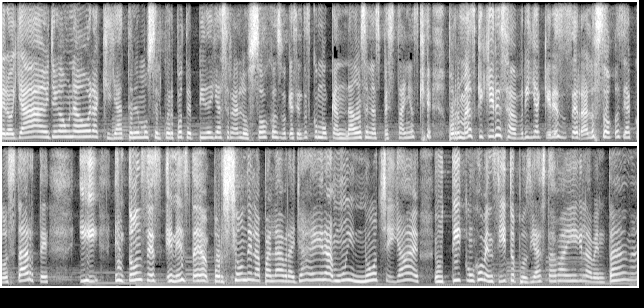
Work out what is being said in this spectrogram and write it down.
Pero ya llega una hora que ya tenemos, el cuerpo te pide ya cerrar los ojos porque sientes como candados en las pestañas que por más que quieres abrir, ya quieres cerrar los ojos y acostarte. Y entonces en esta porción de la palabra ya era muy noche, ya Eutico, un jovencito, pues ya estaba ahí en la ventana,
